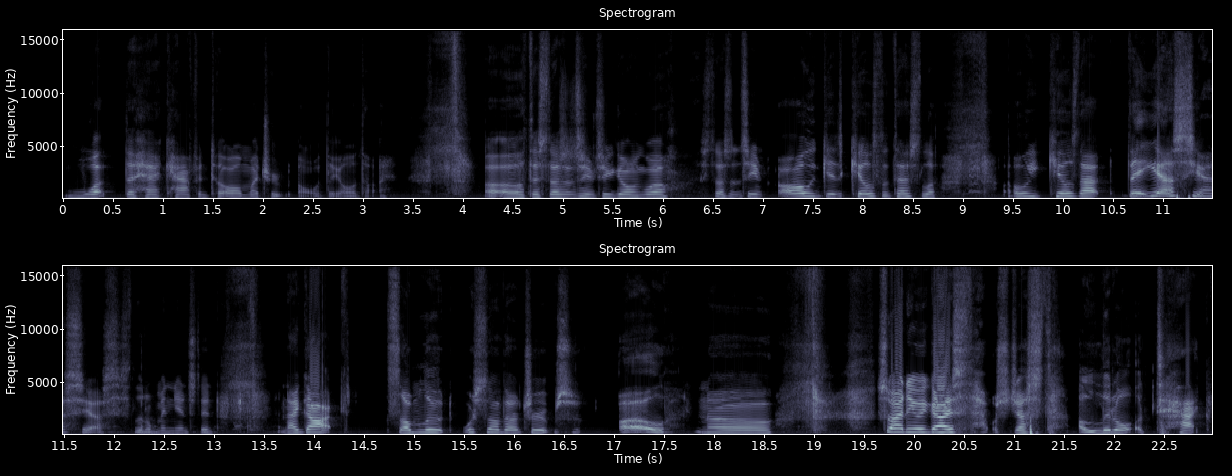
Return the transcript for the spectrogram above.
What the heck happened to all my troops? Oh, they all die. Uh-oh, this doesn't seem to be going well. This doesn't seem... Oh, he gets, kills the Tesla. Oh, he kills that They, yes, yes, yes. Little minions did. And I got some loot. Where's the other troops? Oh, no. So anyway, guys, that was just a little attack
